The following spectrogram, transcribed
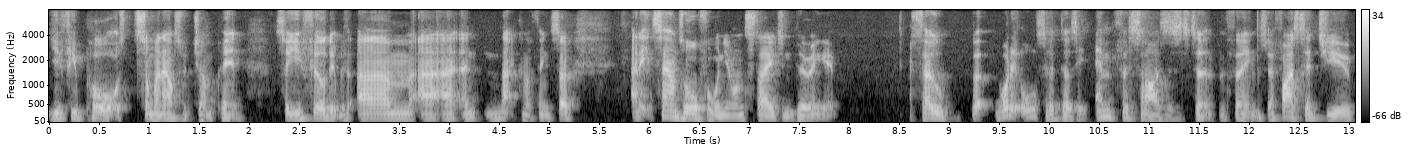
if you paused, someone else would jump in. So you filled it with um uh, uh, and that kind of thing. So, and it sounds awful when you're on stage and doing it. So, but what it also does, it emphasizes a certain thing. So if I said to you,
